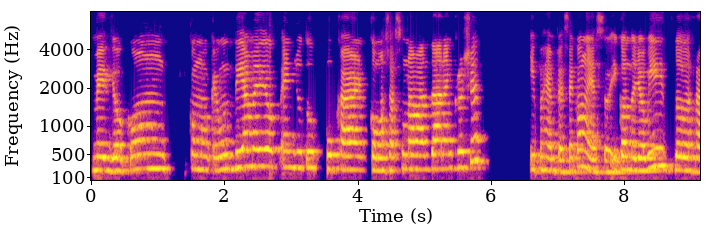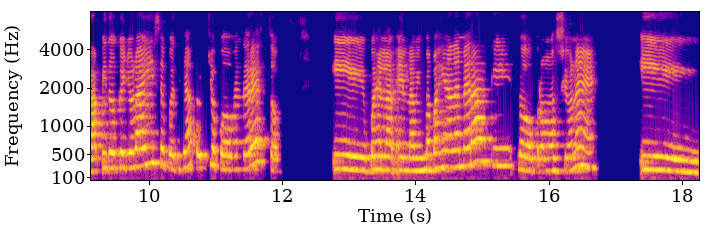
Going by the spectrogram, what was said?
me dio con, como que un día me dio en YouTube buscar cómo se hace una bandana en crochet y pues empecé con eso. Y cuando yo vi lo rápido que yo la hice, pues dije, ah, pues yo puedo vender esto. Y pues en la, en la misma página de Meraki lo promocioné y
